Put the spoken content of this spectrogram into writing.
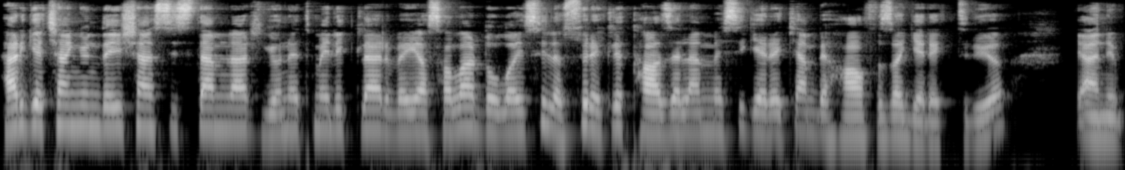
Her geçen gün değişen sistemler, yönetmelikler ve yasalar dolayısıyla sürekli tazelenmesi gereken bir hafıza gerektiriyor. Yani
